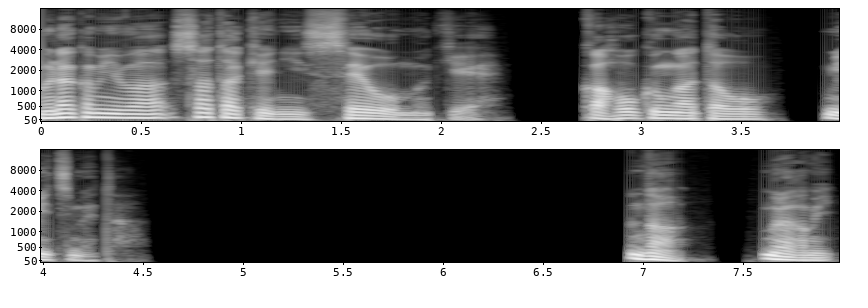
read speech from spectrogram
村上は佐竹に背を向け、河北型を見つめた。なあ、村上。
